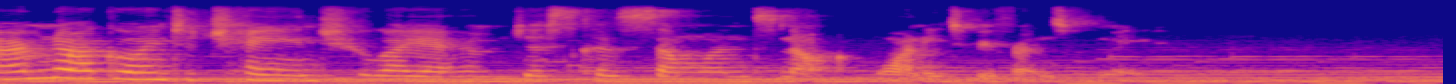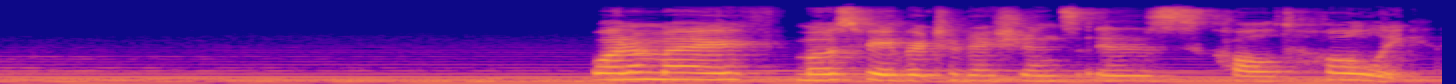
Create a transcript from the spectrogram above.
I'm not going to change who I am just because someone's not wanting to be friends with me. One of my most favorite traditions is called Holi.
